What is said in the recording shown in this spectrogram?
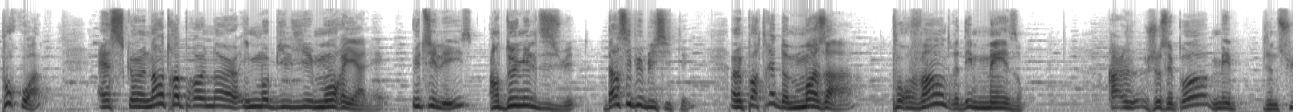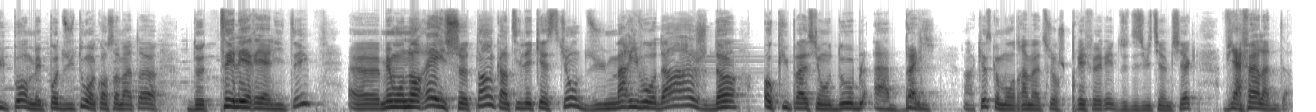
Pourquoi est-ce qu'un entrepreneur immobilier montréalais utilise, en 2018, dans ses publicités, un portrait de Mozart pour vendre des maisons? Ah, je sais pas, mais je ne suis pas, mais pas du tout un consommateur de télé-réalité, euh, mais mon oreille se tend quand il est question du marivaudage dans Occupation double à Bali. Ah, Qu'est-ce que mon dramaturge préféré du 18e siècle vient faire là-dedans?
